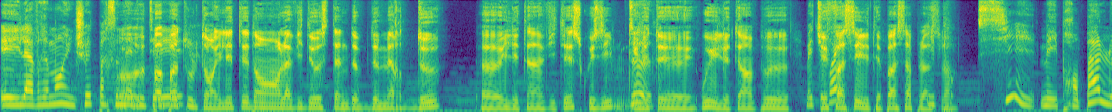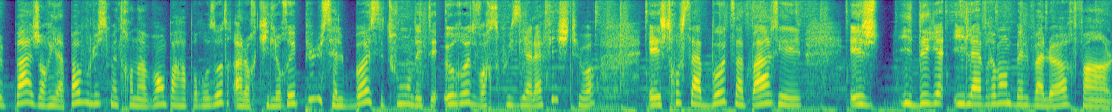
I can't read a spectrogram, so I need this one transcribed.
Et il a vraiment une chouette personnalité. Euh, pas, pas tout le temps. Il était dans la vidéo stand-up de merde 2. Euh, il était invité, Squeezie. Deux. Il était, oui, il était un peu Mais tu vois, effacé. il était pas à sa place il là. Si, mais il prend pas le pas. Genre, il a pas voulu se mettre en avant par rapport aux autres, alors qu'il aurait pu. C'est le boss et tout le monde était heureux de voir Squeezie à l'affiche, tu vois. Et je trouve ça beau de sa part et, et il, a vraiment de belles valeurs. Enfin,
